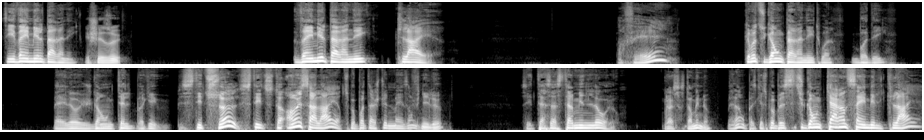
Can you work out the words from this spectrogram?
C'est 20 000 par année. et chez eux. 20 000 par année clair. Parfait. Comment tu gagnes par année, toi, body? Ben là, je gagne tel. OK. Si t'es tout seul, si t'es- tu as un salaire, tu peux pas t'acheter une maison. Fini là. C'est- Ça se termine là, là. Ouais, ça se termine là. Mais non, parce que si tu gagnes 45 000 clairs,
